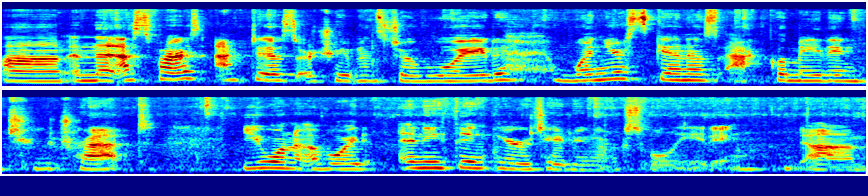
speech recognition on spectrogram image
Um, and then as far as actives or treatments to avoid, when your skin is acclimating to tret, you want to avoid anything irritating or exfoliating. Um,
